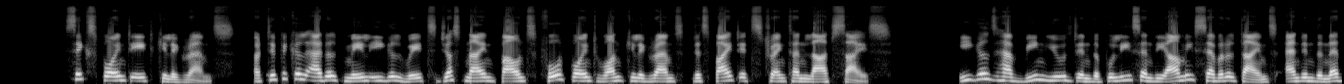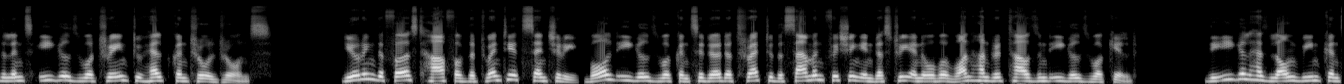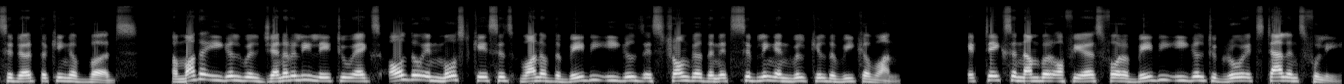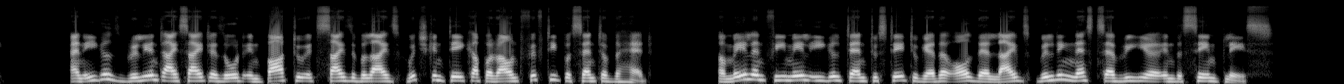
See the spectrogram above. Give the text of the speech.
6.8 kilograms. A typical adult male eagle weighs just 9 pounds 4.1 kilograms, despite its strength and large size. Eagles have been used in the police and the army several times, and in the Netherlands, eagles were trained to help control drones. During the first half of the 20th century, bald eagles were considered a threat to the salmon fishing industry and over 100,000 eagles were killed. The eagle has long been considered the king of birds. A mother eagle will generally lay two eggs, although in most cases, one of the baby eagles is stronger than its sibling and will kill the weaker one. It takes a number of years for a baby eagle to grow its talons fully. An eagle's brilliant eyesight is owed in part to its sizable eyes, which can take up around 50% of the head. A male and female eagle tend to stay together all their lives, building nests every year in the same place.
